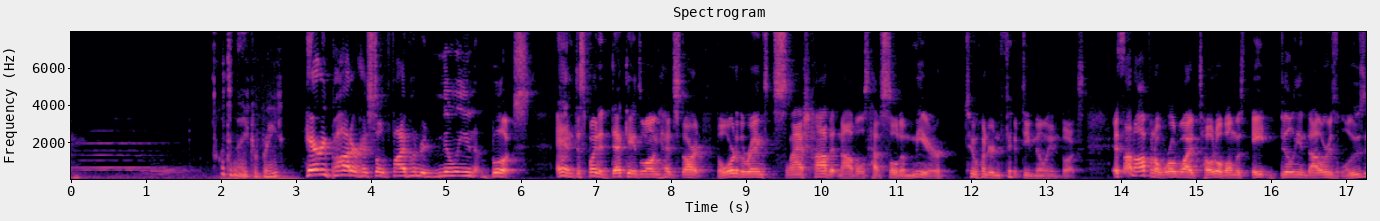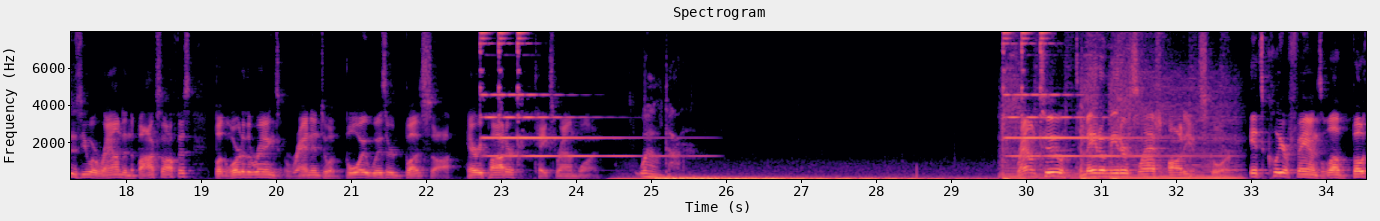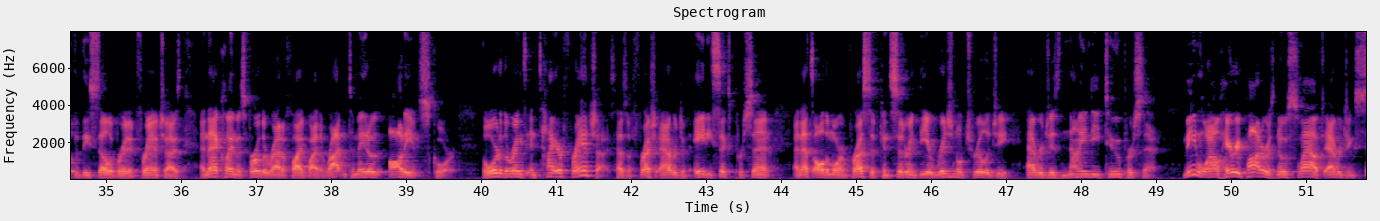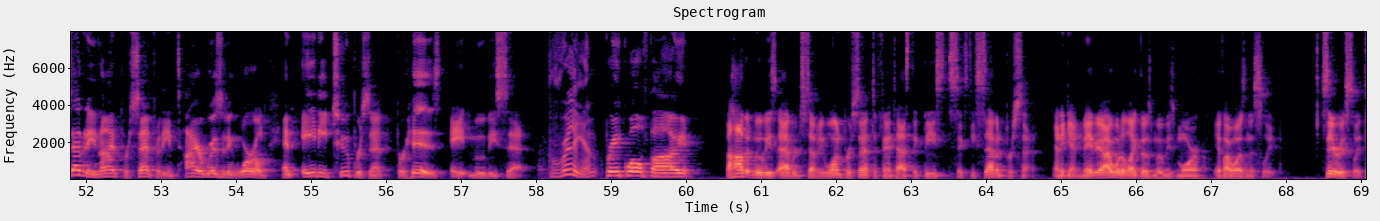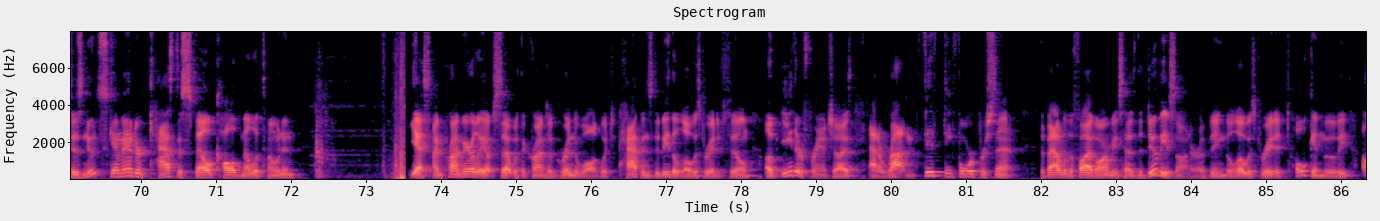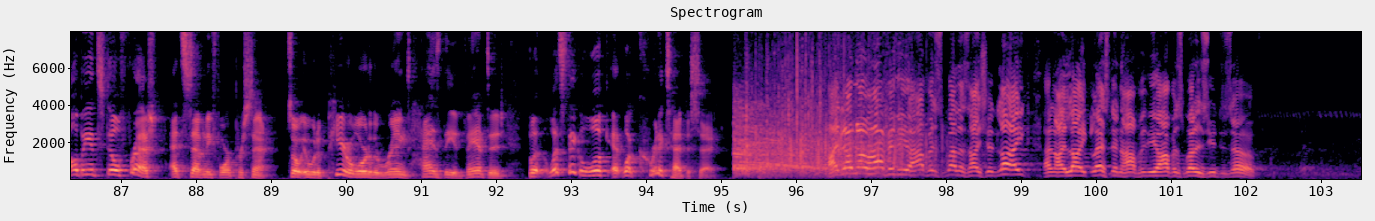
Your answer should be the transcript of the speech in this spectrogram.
didn't know you could read. Harry Potter has sold 500 million books. And despite a decades long head start, the Lord of the Rings slash Hobbit novels have sold a mere 250 million books. It's not often a worldwide total of almost $8 billion loses you around in the box office, but Lord of the Rings ran into a boy wizard buzzsaw. Harry Potter takes round one. Well done. Round two, tomato meter slash audience score. It's clear fans love both of these celebrated franchises, and that claim is further ratified by the Rotten Tomatoes audience score. The Lord of the Rings entire franchise has a fresh average of 86%, and that's all the more impressive considering the original trilogy averages 92%. Meanwhile, Harry Potter is no slouch, averaging 79% for the entire Wizarding world and 82% for his eight movie set. Brilliant. Prequel fight! The Hobbit movies averaged 71% to Fantastic Beasts 67%. And again, maybe I would have liked those movies more if I wasn't asleep. Seriously, does Newt Scamander cast a spell called melatonin? Yes, I'm primarily upset with The Crimes of Grindelwald, which happens to be the lowest rated film of either franchise at a rotten 54%. The Battle of the Five Armies has the dubious honor of being the lowest rated Tolkien movie, albeit still fresh, at 74%. So it would appear Lord of the Rings has the advantage, but let's take a look at what critics had to say. I don't know half of you half as well as I should like, and I like less than half of you half as well as you deserve.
